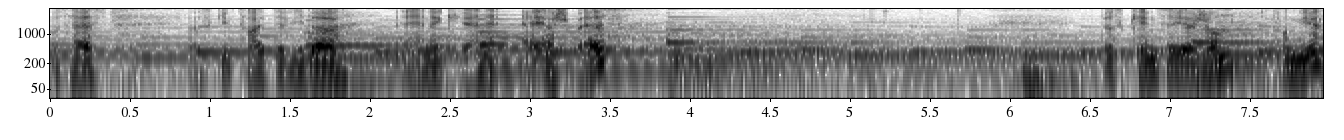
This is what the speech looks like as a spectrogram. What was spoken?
Das heißt, es gibt heute wieder eine kleine Eierspeis. Das kennt ihr ja schon von mir.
